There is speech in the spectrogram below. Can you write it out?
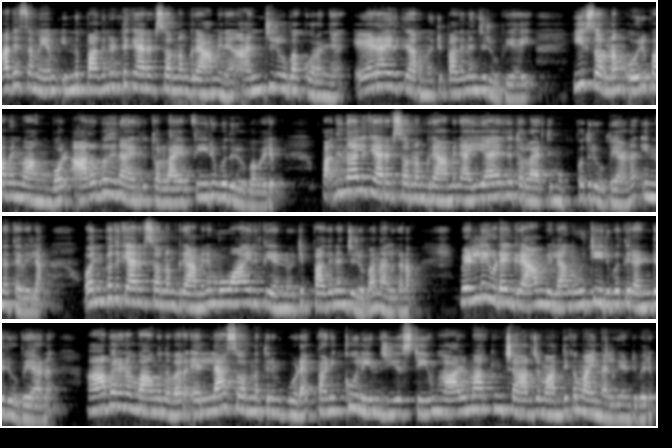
അതേസമയം ഇന്ന് പതിനെട്ട് ക്യാരറ്റ് സ്വർണം ഗ്രാമിന് അഞ്ച് രൂപ കുറഞ്ഞ് ഏഴായിരത്തി അറുന്നൂറ്റി പതിനഞ്ച് രൂപയായി. ഈ സ്വർണം ഒരു പവൻ വാങ്ങുമ്പോൾ അറുപതിനായിരത്തി തൊള്ളായിരത്തി ഇരുപത് രൂപ വരും. പതിനാല് ക്യാരറ്റ് സ്വർണം ഗ്രാമിന് അയ്യായിരത്തി തൊള്ളായിരത്തി മുപ്പത് രൂപയാണ് ഇന്നത്തെ വില. ഒൻപത് ക്യാരറ്റ് സ്വർണം ഗ്രാമിന് മൂവായിരത്തി എണ്ണൂറ്റി പതിനഞ്ച് രൂപ നൽകണം. വെള്ളിയുടെ ഗ്രാം വില നൂറ്റി ഇരുപത്തിരണ്ട് രൂപയാണ്. ആഭരണം വാങ്ങുന്നവർ എല്ലാ സ്വർണത്തിനും കൂടെ പണിക്കൂലിയും ജി എസ് ടിയും ഹാൾമാർക്കിംഗ് ചാർജും അധികമായി നൽകേണ്ടി വരും.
